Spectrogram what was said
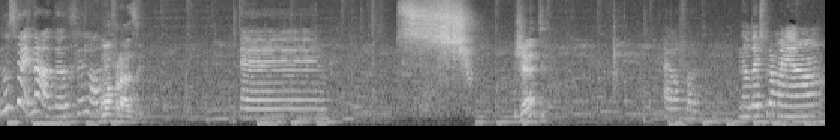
Não sei, nada, sei lá. Uma frase. É... Gente, Aí lá fora. Não deixe pra amanhã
